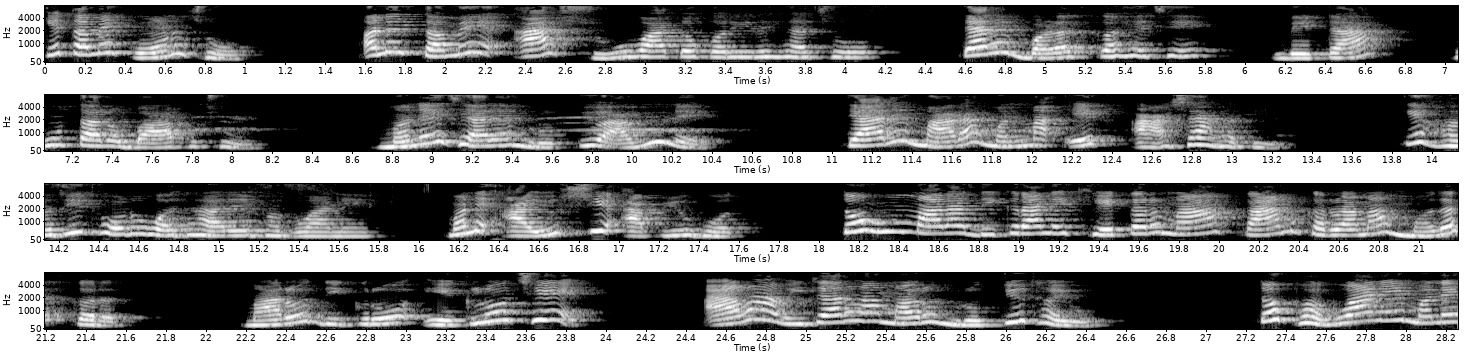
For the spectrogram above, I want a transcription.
કે તમે કોણ છો? અને તમે આ શું વાતો કરી રહ્યા છો? ત્યારે બળદ કહે છે, બેટા, હું તારો બાપ છું. મને જ્યારે મૃત્યુ આવ્યું ને, ત્યારે મારા મનમાં એક આશા હતી કે હજી થોડું વધારે ભગવાને મને આયુષ્ય આપ્યું હોત, તો હું મારા દીકરાને ખેતરમાં કામ કરવામાં મદદ કરત. મારો દીકરો એકલો છે. આવા વિચારમાં મારું મૃત્યુ થયું. તો ભગવાને મને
